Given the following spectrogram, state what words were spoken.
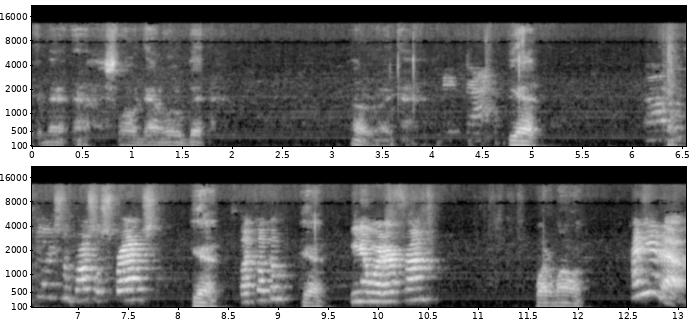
take a minute. Slowing down a little bit. All right. Yeah, uh, would you like some Brussels sprouts? yeah, Like them? Yeah. You know where they're from? Guatemala. How do you know?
